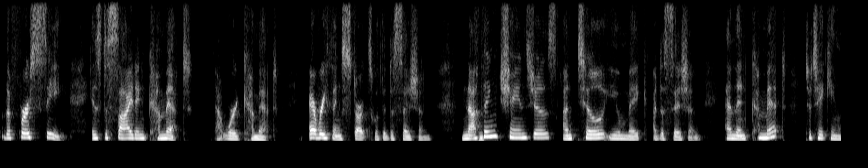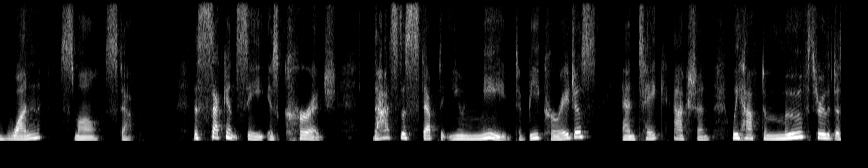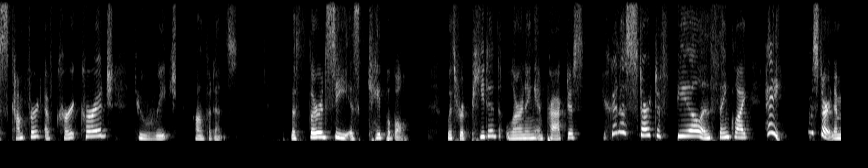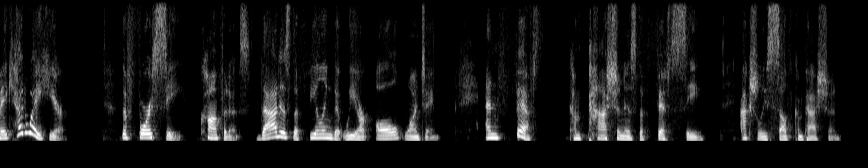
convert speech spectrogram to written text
The first C is decide and commit. That word commit. Everything starts with a decision. Nothing changes until you make a decision and then commit to taking one small step. The second C is courage. That's the step that you need to be courageous and take action. We have to move through the discomfort of courage to reach confidence. The third C is capable. With repeated learning and practice, you're going to start to feel and think like, hey, I'm starting to make headway here. The fourth C, confidence. That is the feeling that we are all wanting. And fifth, compassion is the fifth C, actually, self compassion.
